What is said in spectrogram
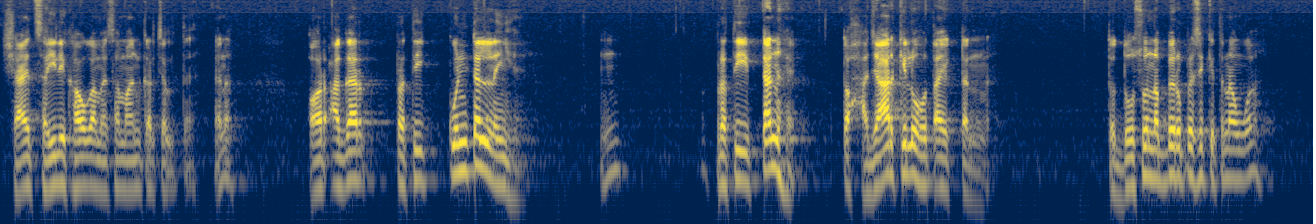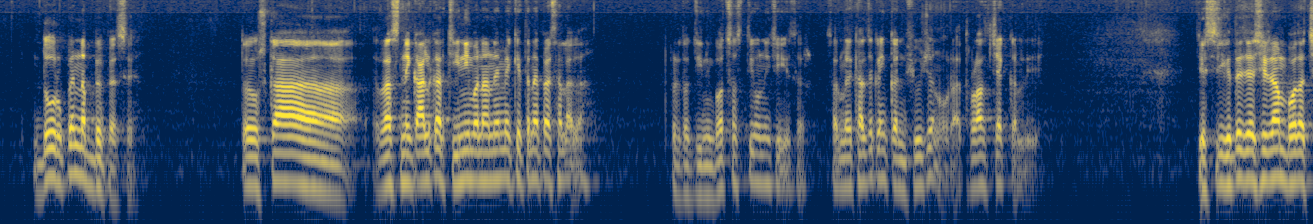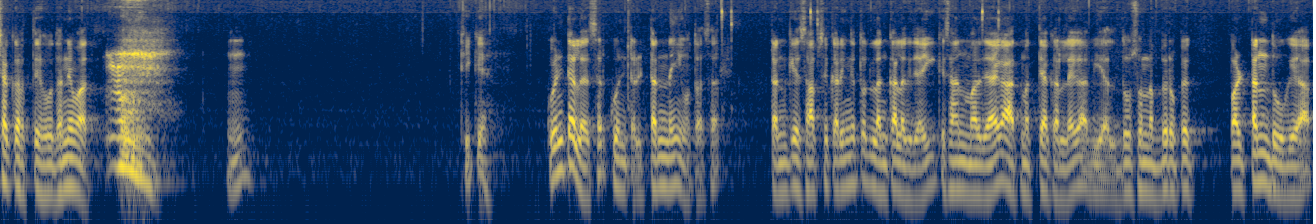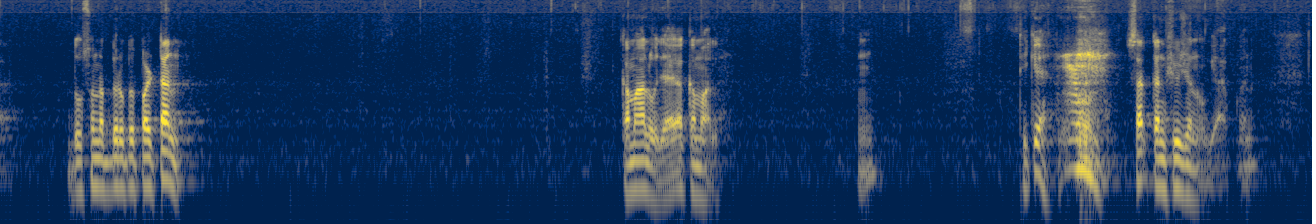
शायद सही लिखा होगा हम ऐसा मानकर चलते हैं है ना? और अगर प्रति क्विंटल नहीं है हम्म, प्रति टन है तो हज़ार किलो होता है एक टन में। तो दो सौ नब्बे रुपये से कितना हुआ? दो रुपये नब्बे पैसे। तो उसका रस निकाल कर चीनी बनाने में कितना पैसा लगा? फिर तो चीनी बहुत सस्ती होनी चाहिए सर। सर मेरे ख्याल से कहीं कन्फ्यूज़न हो रहा है थोड़ा सा चेक कर लीजिए। जैसे कहते जय श्री राम बहुत अच्छा करते हो धन्यवाद। हम्म। ठीक है। क्विंटल है सर, क्विंटल। टन नहीं होता सर। टन के हिसाब से करेंगे तो लंका लग जाएगी, किसान मर जाएगा, आत्महत्या कर लेगा। अभी दो सौ नब्बे रुपये पर टन दोगे आप। दो सौ नब्बे रुपये पर टन। कमाल हो जाएगा, कमाल। हम्म? ठीक है। सर कन्फ्यूज़न हो गया आपको ना।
